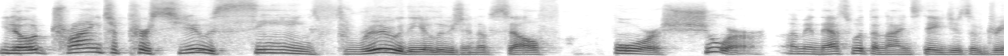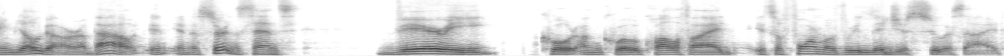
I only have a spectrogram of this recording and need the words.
You know, trying to pursue seeing through the illusion of self for sure. I mean, that's what the nine stages of dream yoga are about. In, in a certain sense, very quote unquote qualified. It's a form of religious suicide.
